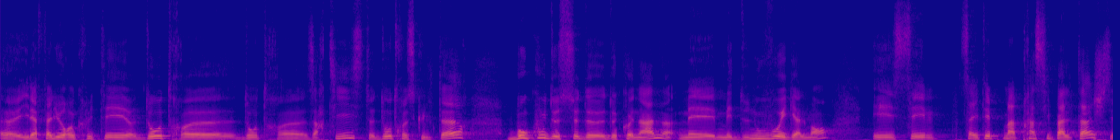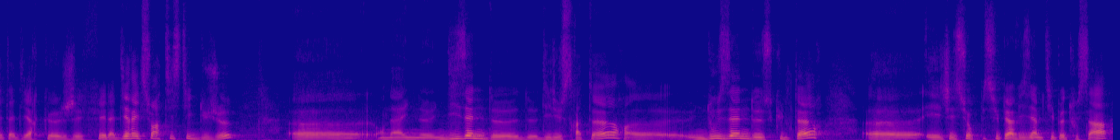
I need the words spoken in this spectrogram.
il a fallu recruter d'autres artistes, d'autres sculpteurs, beaucoup de ceux de, Conan, mais, mais, de nouveaux également. Et ça a été ma principale tâche, c'est-à-dire que j'ai fait la direction artistique du jeu, euh, on a une, dizaine d'illustrateurs, euh, une douzaine de sculpteurs, euh, et j'ai supervisé un petit peu tout ça.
